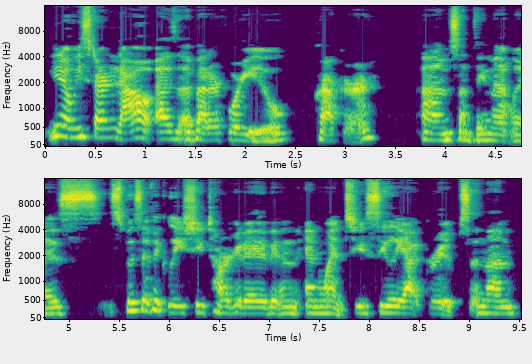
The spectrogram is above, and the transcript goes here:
You know, we started out as a better for you cracker, um, something that was specifically she targeted and, and went to celiac groups, and then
